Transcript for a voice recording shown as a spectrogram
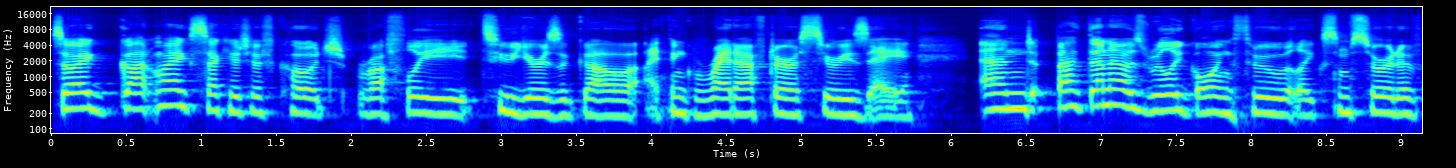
so I got my executive coach roughly two years ago, I think right after Series A. And back then I was really going through like some sort of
